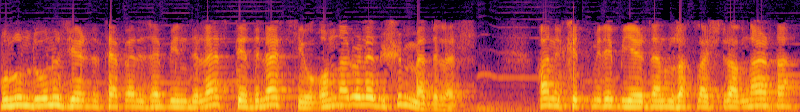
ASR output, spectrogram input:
bulunduğunuz yerde tepenize bindiler, dediler ki onlar öyle düşünmediler. Hani Kıtmir'i bir yerden uzaklaştıranlar da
